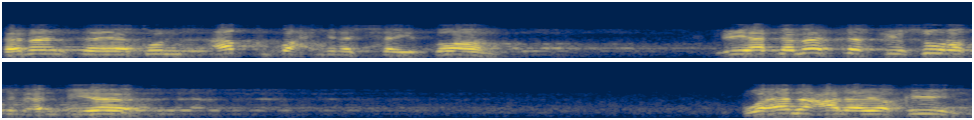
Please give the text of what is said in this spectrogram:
فمن سيكون أقبح من الشيطان ليتمثل في صورة الأنبياء؟ وأنا على يقين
